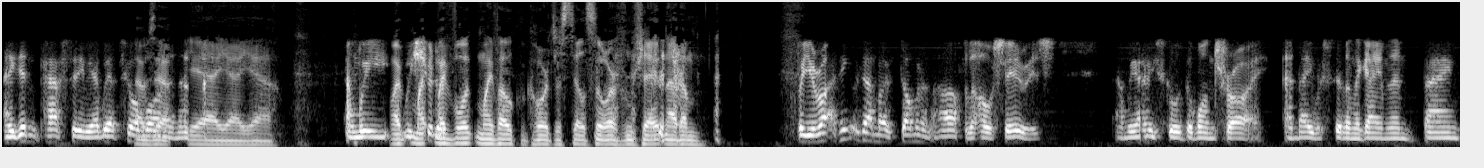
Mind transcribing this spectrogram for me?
and he didn't pass. Did he? We had, we had two that on one, it. and, Yeah, yeah, yeah. and we My we my, should my, vo- my vocal cords are still sore from shouting at him. But you're right. I think it was our most dominant half of the whole series, and we only scored the one try, and they were still in the game. And then bang,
